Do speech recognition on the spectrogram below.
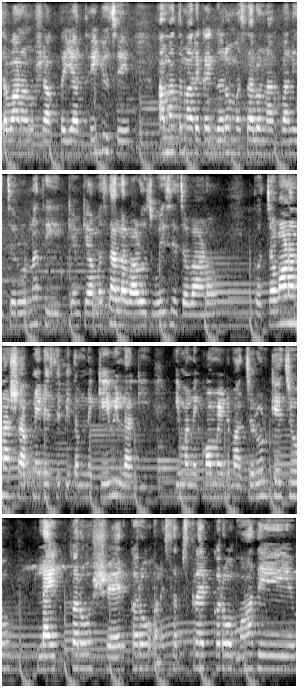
ચવાણાનું શાક તૈયાર થઈ ગયું છે, આમાં તમારે કંઈ ગરમ મસાલો નાખવાની જરૂર નથી, કેમ કે આ મસાલાવાળું જ હોય છે ચવાણો. તો ચવાણાના શાકની રેસીપી તમને કેવી લાગી, એ મને કોમેન્ટમાં જરૂર કહેજો. લાઈક કરો, શેર કરો અને સબસ્ક્રાઈબ કરો મહાદેવ.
